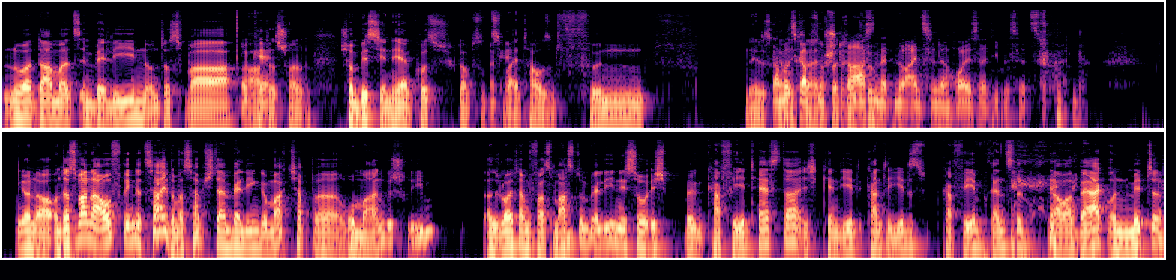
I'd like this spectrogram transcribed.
nur damals in Berlin und das war, okay. ah, das schon, schon ein bisschen her, kurz, ich glaube so okay. 2005. Nee, das damals gab es noch 2005. Straßen, nicht nur einzelne Häuser, die besetzt wurden. Genau, und das war eine aufregende Zeit. Und was habe ich da in Berlin gemacht? Ich habe äh, Roman geschrieben also Leute haben gefragt, was machst du in Berlin? Ich so, ich bin Kaffeetester. Ich jed kannte jedes Café in Prenzlauer Berg und Mitte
